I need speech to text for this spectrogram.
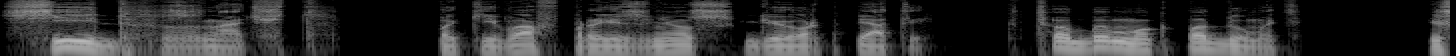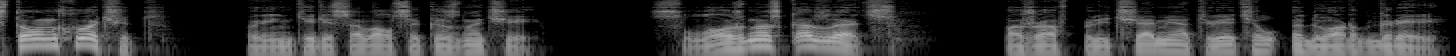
«Сид, значит», — покивав, произнес Георг Пятый. «Кто бы мог подумать?» «И что он хочет?» — поинтересовался казначей. «Сложно сказать», — пожав плечами, ответил Эдуард Грей.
